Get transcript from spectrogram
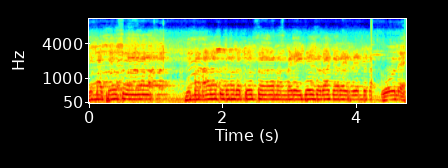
ನಿಮ್ಮ ಪ್ರೋತ್ಸಾಹ, ನಿಮ್ಮ ನಾಲ್ಕು ಜನದ ಪ್ರೋತ್ಸಾಹ ನಮ್ಮ ಮೇಲೆ ಇದೇ ಸದಾಕಾರ ಇರಲಿ ಅಂತ ನನ್ನ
